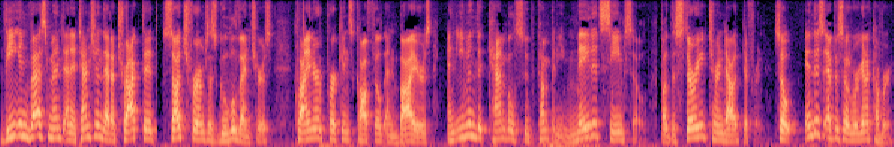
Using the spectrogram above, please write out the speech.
The investment and attention that attracted such firms as Google Ventures, Kleiner, Perkins, Caufield, and Byers, and even the Campbell Soup Company made it seem so. But the story turned out different. So, in this episode, we're going to cover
